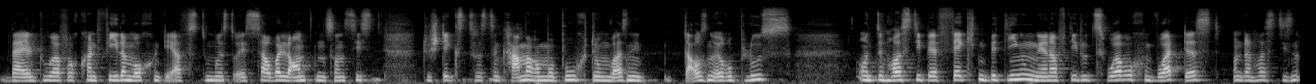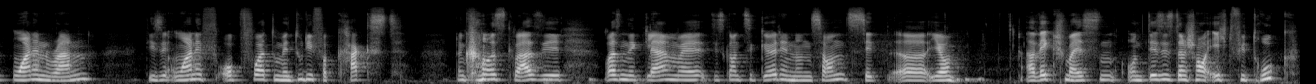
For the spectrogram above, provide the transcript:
weil du einfach keinen Fehler machen darfst. Du musst alles sauber landen, sonst ist, du steckst, du hast eine Kamera mal bucht um, weiß nicht, 1000 Euro plus und dann hast du die perfekten Bedingungen, auf die du zwei Wochen wartest. Und dann hast du diesen einen Run, diese eine Abfahrt. Und wenn du die verkackst, dann kannst du quasi, weiß nicht, gleich mal das ganze Geld in einen Sand äh, ja, wegschmeißen. Und das ist dann schon echt viel Druck.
